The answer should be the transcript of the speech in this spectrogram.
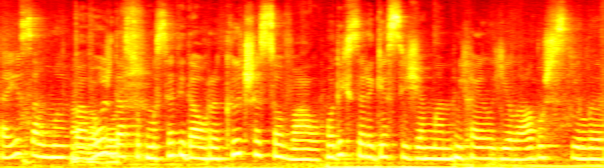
Таи салмы. Бавож да сук мысети да урекы чесовал. Одих серегес сижемын. Михаил Елабужскилы.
